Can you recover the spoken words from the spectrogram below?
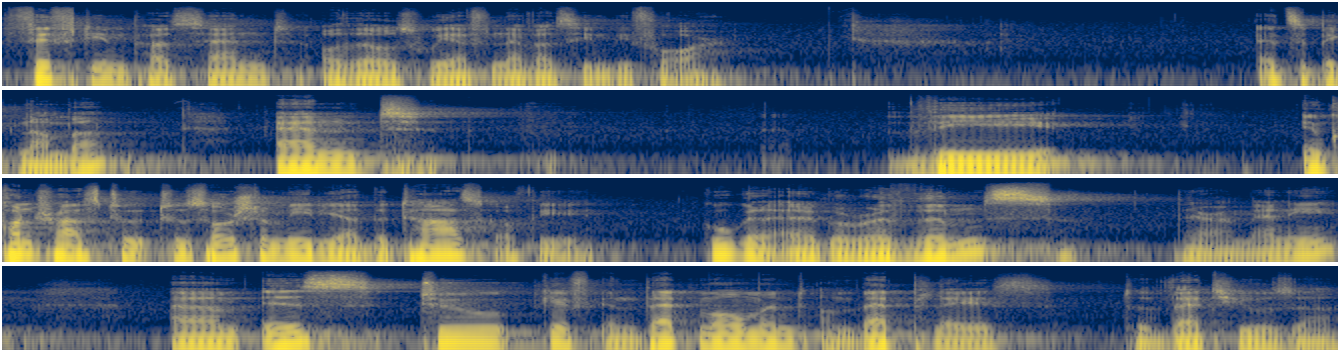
15% of those we have never seen before. It's a big number. And the, in contrast to, to social media, the task of the Google algorithms, there are many, um, is to give in that moment, on that place, to that user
